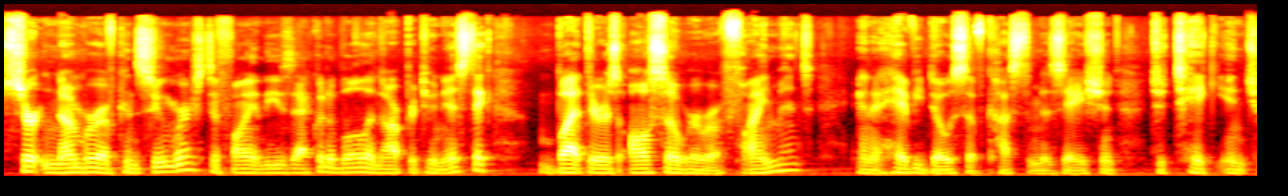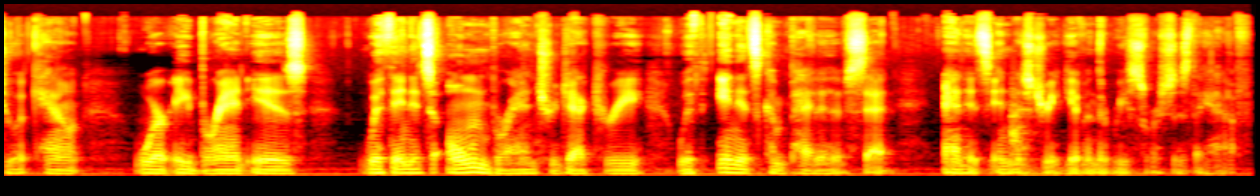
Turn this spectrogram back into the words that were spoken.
certain number of consumers to find these equitable and opportunistic, but there's also a refinement and a heavy dose of customization to take into account where a brand is within its own brand trajectory, within its competitive set and its industry, given the resources they have.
